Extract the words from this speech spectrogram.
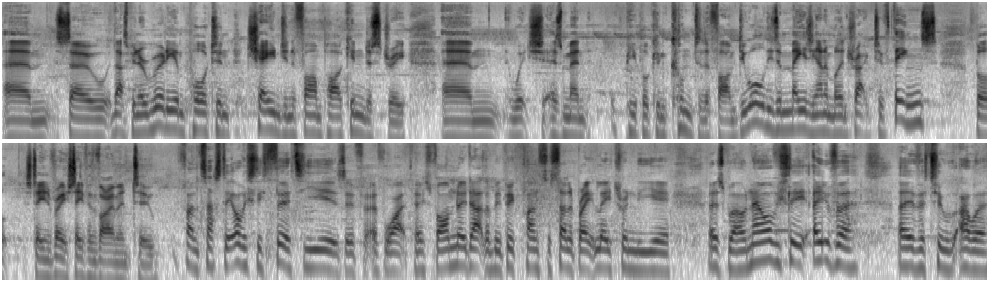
Um, so that's been a really important change in the farm park industry, um, which has meant people can come to the farm, do all these amazing animal interactive things, but stay in a very safe environment too. Fantastic. Obviously, 30 years of, of White Post Farm. No doubt there'll be big plans to celebrate later in the year as well. Now, obviously, over over to our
